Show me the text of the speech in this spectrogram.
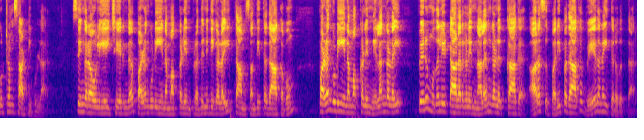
குற்றம் சாட்டியுள்ளார். சிங்கரௌலியைச் சேர்ந்த பழங்குடியின மக்களின் பிரதிநிதிகளை தாம் சந்தித்ததாகவும் பழங்குடியின மக்களின் நிலங்களை பெரு முதலீட்டாளர்களின் நலன்களுக்காக அரசு பறிப்பதாக வேதனை தெரிவித்தார்.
